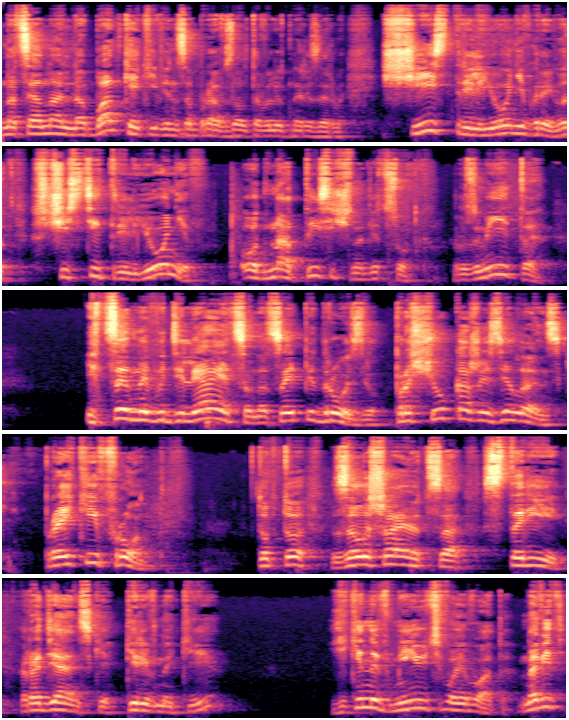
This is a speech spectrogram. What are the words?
Національного банку, які він забрав з золотовалютної резерви, 6 трильйонів гривень. От з 6 трильйонів одна тисячна відсотка. Розумієте? І це не виділяється на цей підрозділ. Про що каже Зеленський? Про який фронт? Тобто залишаються старі радянські керівники, які не вміють воювати. Навіть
